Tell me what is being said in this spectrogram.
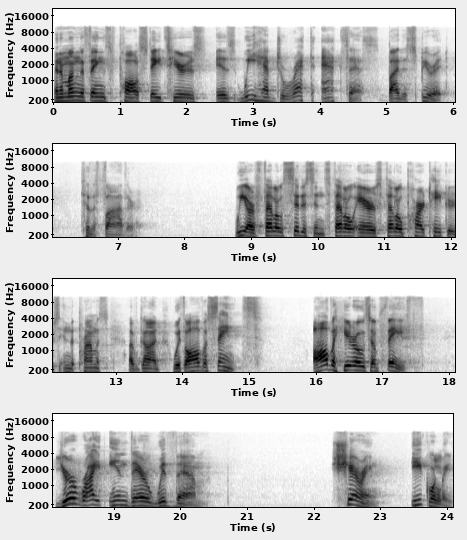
And among the things Paul states here is, is we have direct access by the Spirit to the Father. We are fellow citizens, fellow heirs, fellow partakers in the promise of God with all the saints, all the heroes of faith. You're right in there with them, sharing equally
